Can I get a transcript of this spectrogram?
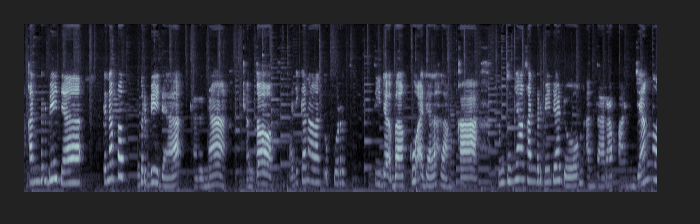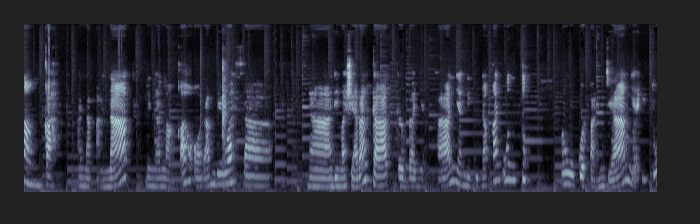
akan berbeda. Kenapa berbeda? Karena contoh, tadi kan alat ukur tidak baku adalah langkah. Tentunya akan berbeda dong antara panjang langkah anak-anak dengan langkah orang dewasa. Nah, di masyarakat kebanyakan yang digunakan untuk mengukur panjang yaitu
